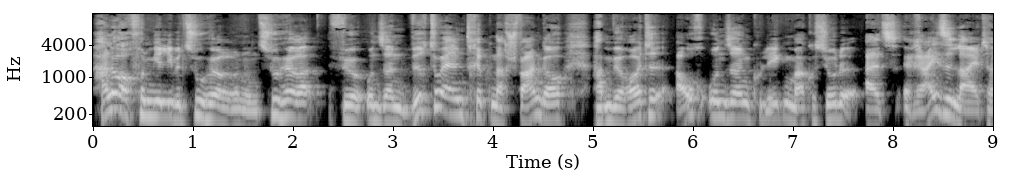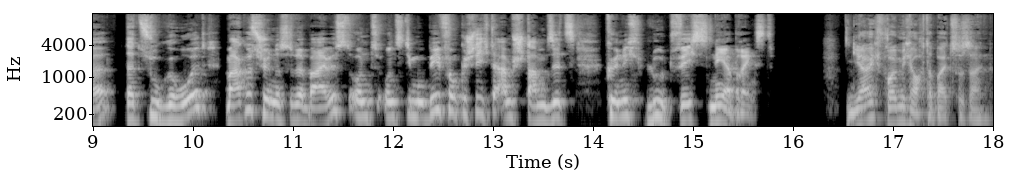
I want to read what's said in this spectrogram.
Hallo auch von mir, liebe Zuhörerinnen und Zuhörer. Für unseren virtuellen Trip nach Schwangau haben wir heute auch unseren Kollegen Markus Jode als Reiseleiter dazu geholt. Markus, schön, dass du dabei bist und uns die Mobilfunkgeschichte am Stammsitz König Ludwigs näher bringst. Ja, ich freue mich auch dabei zu sein.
